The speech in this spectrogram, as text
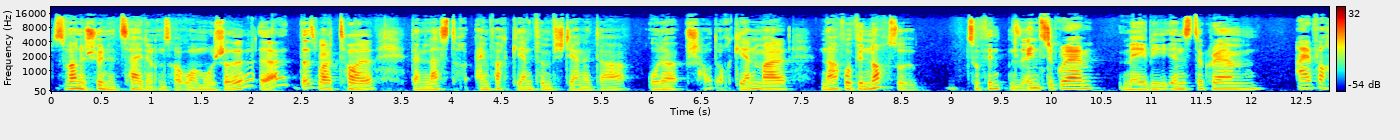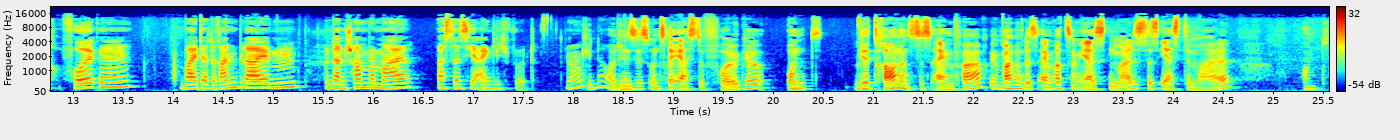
das war eine schöne Zeit in unserer Ohrmuschel. Ja, das war toll. Dann lasst doch einfach gern fünf Sterne da oder schaut auch gern mal nach, wo wir noch so zu finden sind. Instagram, Maybe Instagram. einfach folgen, weiter dranbleiben und dann schauen wir mal, was das hier eigentlich wird. Ne? Genau, denn es ist unsere erste Folge und wir trauen uns das einfach. Wir machen das einfach zum ersten Mal. Das ist das erste Mal. Und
